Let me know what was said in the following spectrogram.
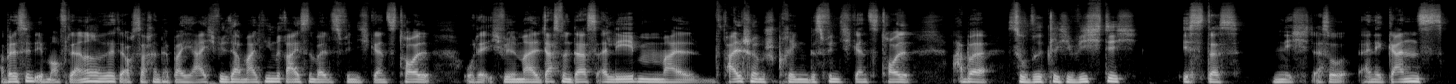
Aber das sind eben auf der anderen Seite auch Sachen dabei, ja, ich will da mal hinreisen, weil das finde ich ganz toll. Oder ich will mal das und das erleben, mal Fallschirm springen, das finde ich ganz toll. Aber so wirklich wichtig ist das nicht. Also eine ganz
